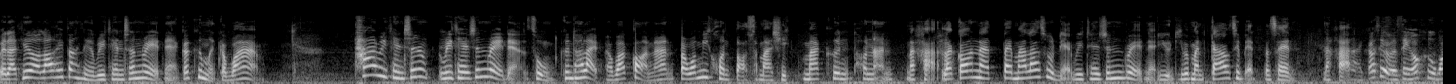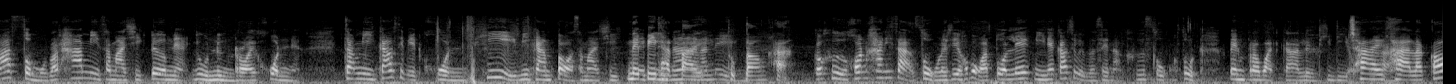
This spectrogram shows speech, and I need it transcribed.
เวลาที่เราเล่าให้ฟังถึง retention rate เนี่ยก็คือเหมือนกับว่า ถ้า retention retention rate เนี่ยสูงขึ้นเท่าไหร่แปลว่าก่อนหนั้นแปลว่ามีคนต่อสมาชิกมากขึ้นเท่านั้นนะคะ แล้วก็นัดไตรมาสล่าสุดเนี่ย retention rate เนี่ยอยู่ที่ประมาณ 91%นะคะ ก็สิบเปอร์เซ็นต์ก็คือว่าสมมุติว่าถ้ามีสมาชิกเดิมเนี่ยอยู่ 100 คนเนี่ยจะมี 91 คนที่มีการต่อสมาชิกในปีถัดไปหน้านั่นเอง ถูกต้องค่ะ ก็คือค่อนข้างที่จะสูงเลยทีเดียวเขาบอกว่าตัวเลขนี้เนี่ย 91%อะคือสูงสุดเป็นประวัติการเลยทีเดียว ใช่ค่ะ แล้วก็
